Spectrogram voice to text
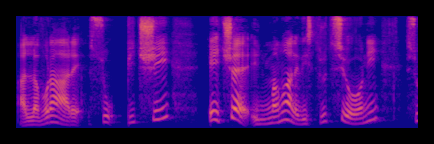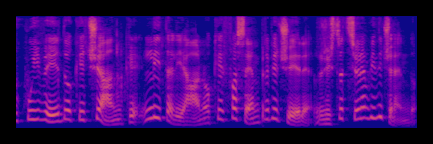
a lavorare su PC e c'è il manuale di istruzioni su cui vedo che c'è anche l'italiano che fa sempre piacere, registrazione e vi dicendo.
